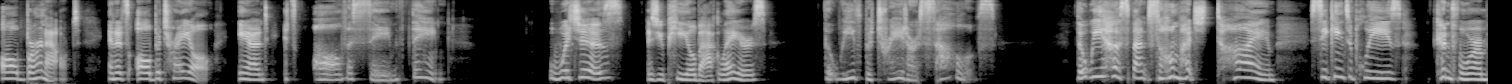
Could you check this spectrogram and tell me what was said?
all burnout and it's all betrayal and it's all the same thing, which is, as you peel back layers, that we've betrayed ourselves, that we have spent so much time seeking to please, conform,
